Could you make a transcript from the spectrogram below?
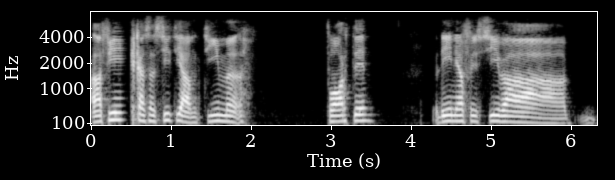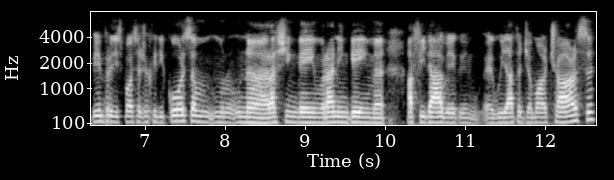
alla fine Kansas City ha un team forte, linea offensiva ben predisposta a giochi di corsa, un, un rushing game, un running game affidabile eh, guidato da Jamal Charles,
